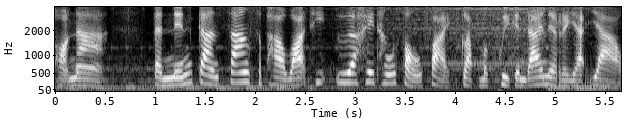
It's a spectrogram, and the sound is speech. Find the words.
พาะหน้า แต่เน้นการสร้างสภาวะที่เอื้อให้ทั้งสองฝ่ายกลับมาคุยกันได้ในระยะยาว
